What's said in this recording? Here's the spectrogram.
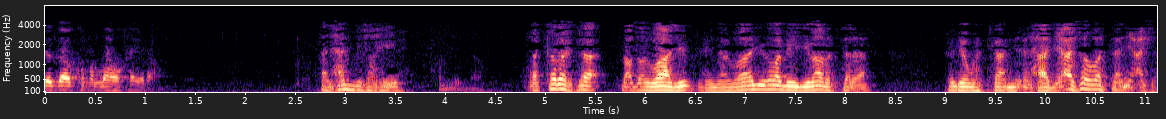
جزاكم الله خيرا. الحج صحيح. قد تركت بعض الواجب فإن الواجب رمي جمار الثلاث. في اليوم الثاني الحادي عشر والثاني عشر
